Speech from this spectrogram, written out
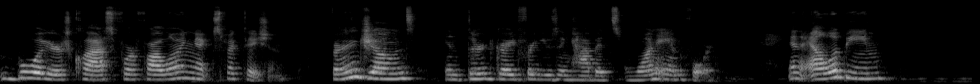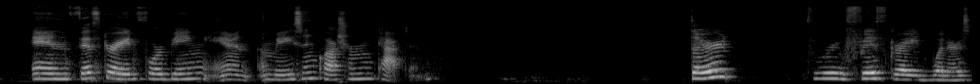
Boyer's class for following expectation. Fern Jones in third grade for using Habits 1 and 4. And Ella Beam in fifth grade for being an amazing classroom captain. Third through fifth grade winners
